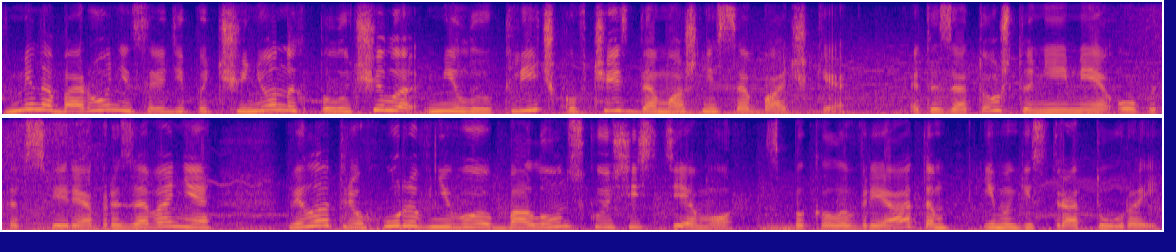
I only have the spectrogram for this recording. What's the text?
В Минобороне среди подчиненных получила милую кличку в честь домашней собачки. Это за то, что, не имея опыта в сфере образования, вела трехуровневую баллонскую систему с бакалавриатом и магистратурой.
